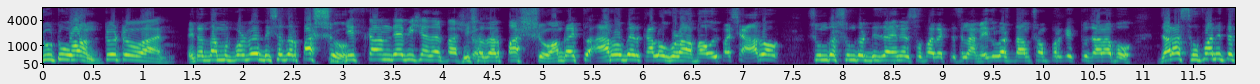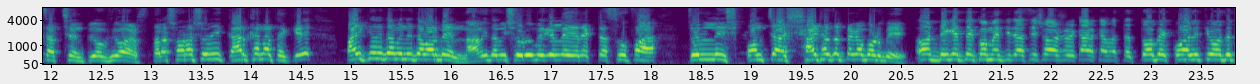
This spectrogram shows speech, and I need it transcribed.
two two one. Two two one. এটার দাম পড়বে বিশ হাজার পাঁচশো। ডিসকাউন্ট দিয়ে বিশ হাজার বিশ হাজার পাঁচশো। আমরা একটু আরবের কালো ঘোড়া বা ওই পাশে আরও সুন্দর সুন্দর ডিজাইনের সোফা দেখতেছিলাম। এগুলোর দাম সম্পর্কে একটু জানাব। যারা সোফা নিতে চাচ্ছেন প্রিয় ভিউয়ার্স তারা সরাসরি কারখানা থেকে পাইকারি দামে নিতে পারবেন। নামি দামি শোরুমে গেলে এর একটা সোফা চল্লিশ পঞ্চাশ ষাট হাজার টাকা পড়বে। অর্ধেকেতে কমে দিতেছি সরাসরি কারখানাতে। তবে কোয়ালিটি ওদের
